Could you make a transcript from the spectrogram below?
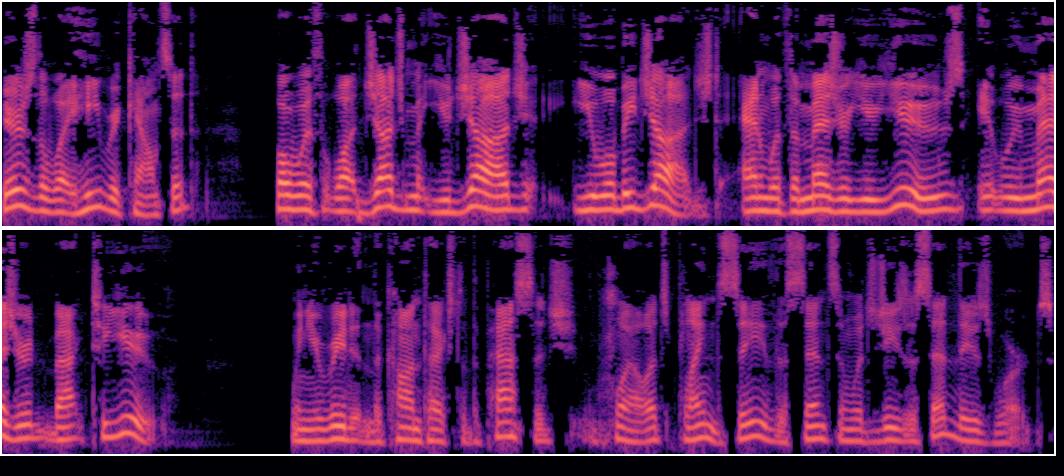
Here's the way he recounts it For with what judgment you judge, you will be judged, and with the measure you use, it will be measured back to you. When you read it in the context of the passage, well, it's plain to see the sense in which Jesus said these words.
